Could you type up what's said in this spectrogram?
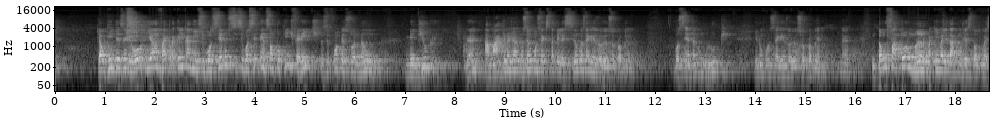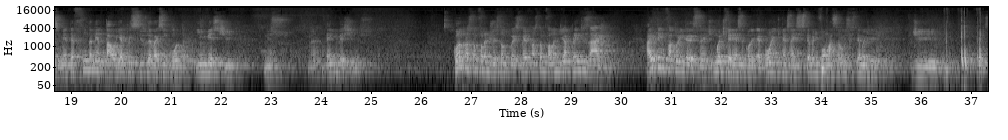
que alguém desenhou e ela vai por aquele caminho. Se você não, se você pensar um pouquinho diferente, se for uma pessoa não medíocre, né, a máquina já você não consegue estabelecer, você não consegue resolver o seu problema. Você entra num loop e não consegue resolver o seu problema, né? Então, o fator humano, para quem vai lidar com gestão do conhecimento, é fundamental e é preciso levar isso em conta e investir nisso. Né? Tem que investir nisso. Quando nós estamos falando de gestão do conhecimento, nós estamos falando de aprendizagem. Aí tem um fator interessante, uma diferença, é bom a gente pensar em sistema de informação e sistema de, de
